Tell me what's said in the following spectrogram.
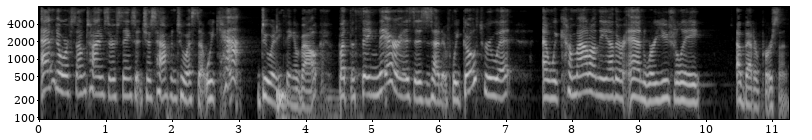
And or sometimes there's things that just happen to us that we can't do anything about. But the thing there is, is that if we go through it and we come out on the other end, we're usually a better person.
